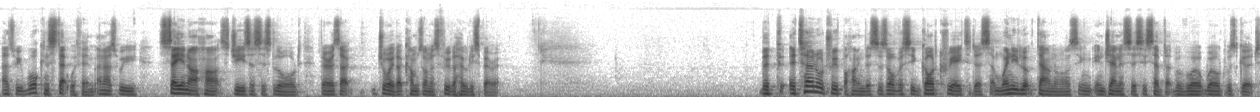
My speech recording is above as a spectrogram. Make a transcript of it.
as we walk in step with Him and as we say in our hearts Jesus is Lord. There is that joy that comes on us through the Holy Spirit. The p- eternal truth behind this is obviously God created us, and when He looked down on us in, in Genesis, He said that the wor- world was good.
